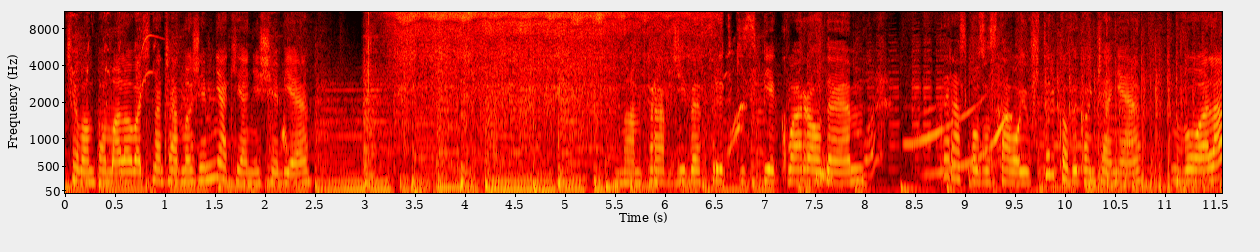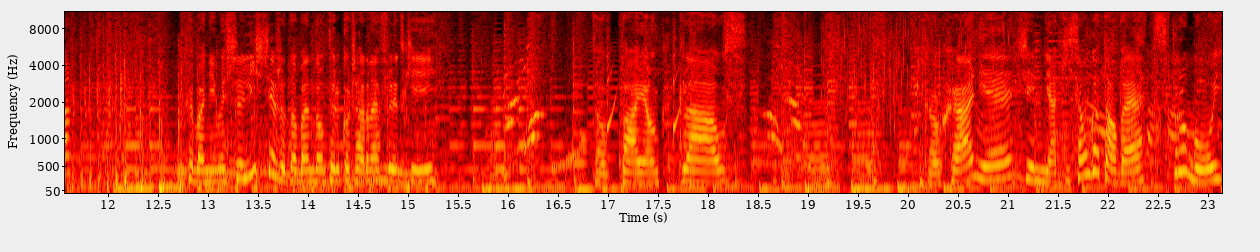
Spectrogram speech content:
Chciałam pomalować na czarno ziemniaki, a nie siebie. Mam prawdziwe frytki z piekła rodem. Teraz pozostało już tylko wykończenie. Voila! Chyba nie myśleliście, że to będą tylko czarne frytki. To pająk Klaus. Kochanie, ziemniaki są gotowe. Spróbuj.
